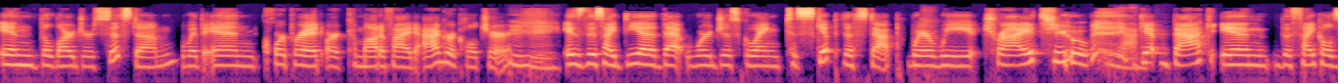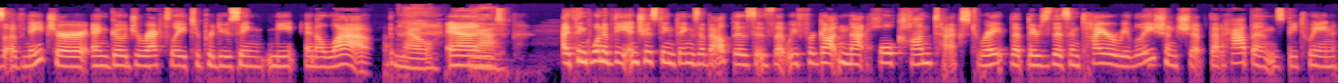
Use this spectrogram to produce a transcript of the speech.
in the larger system within corporate or commodified agriculture mm-hmm. is this idea that we're just going to skip the step where we try to yeah. get back in the cycles of nature and go directly to producing meat in a lab. No. And yeah. I think one of the interesting things about this is that we've forgotten that whole context, right? That there's this entire relationship that happens between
